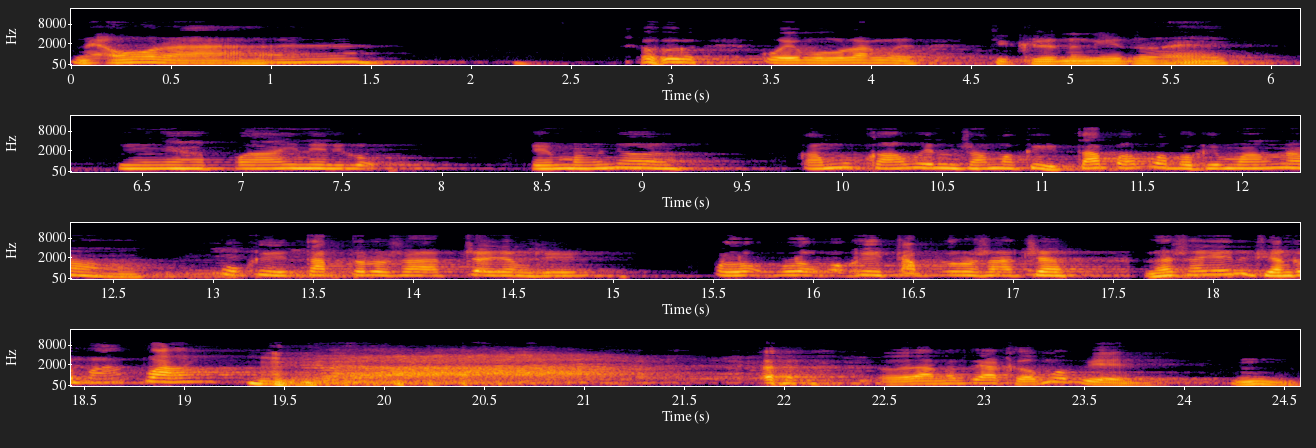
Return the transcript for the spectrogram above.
nek ora kue mulang digrenengi itu eh. apa ini kok emangnya kamu kawin sama kitab apa bagaimana kok kitab terus saja yang di peluk-peluk kok kitab terus saja lah saya ini dianggap apa? Orang ngerti agama piye? Hmm.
